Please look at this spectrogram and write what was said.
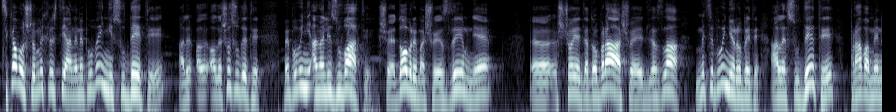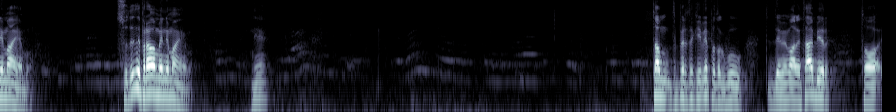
Цікаво, що ми, християни, ми повинні судити, але, але, що судити? Ми повинні аналізувати, що є добрим, а що є злим, ні? Е, що є для добра, що є для зла. Ми це повинні робити, але судити права ми не маємо. Судити права ми не маємо. Ні? Там тепер такий випадок був, де ми мали табір, то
